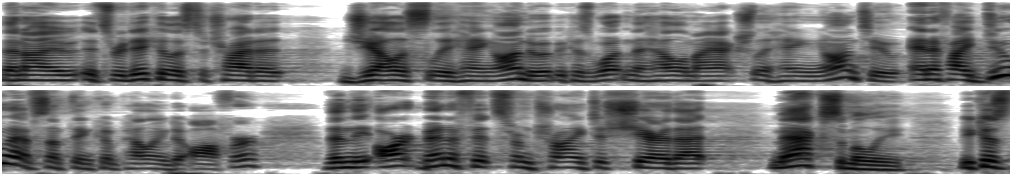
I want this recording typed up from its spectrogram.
then I, it's ridiculous to try to jealously hang on to it, because what in the hell am I actually hanging on to? And if I do have something compelling to offer, then the art benefits from trying to share that maximally. Because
